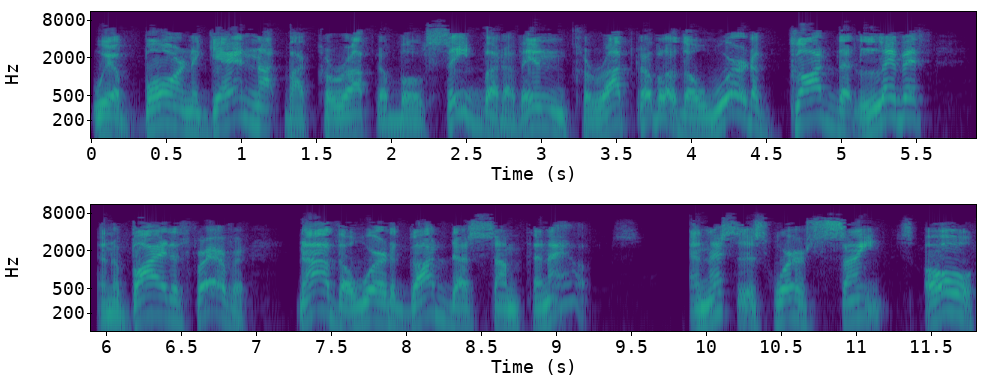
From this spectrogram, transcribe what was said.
We are born again, not by corruptible seed, but of incorruptible, of the Word of God that liveth and abideth forever. Now the Word of God does something else. And this is where saints, oh,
